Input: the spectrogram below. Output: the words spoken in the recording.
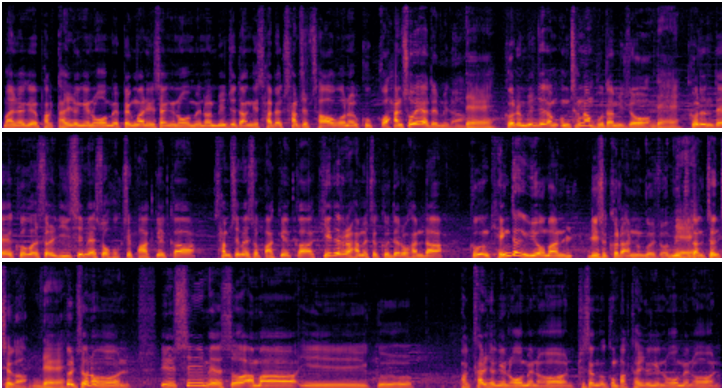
만약에 박탈형이 나오면 100만 원 이상이 나오면은 민주당이 434억 원을 굽고 한소해야 됩니다. 네. 그럼 민주당 엄청난 부담이죠. 네. 그런데 그것을 2심에서 혹시 바뀔까, 3심에서 바뀔까 기대를 하면서 그대로 간다. 그건 굉장히 위험한 리스크라는 거죠. 민주당 전체가. 네. 그래서 저는 1심에서 아마 이 그 박탈형이 나오면은 피선거권 박탈형이 나오면은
